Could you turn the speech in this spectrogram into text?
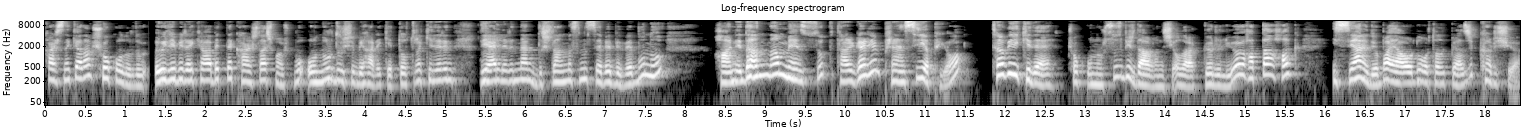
karşısındaki adam şok olurdu. Öyle bir rekabetle karşılaşmamış. Bu onur dışı bir hareket. Dothrakilerin diğerlerinden dışlanmasının sebebi ve bunu hanedanına mensup Targaryen prensi yapıyor. Tabii ki de çok onursuz bir davranış olarak görülüyor. Hatta halk isyan ediyor. Bayağı orada ortalık birazcık karışıyor.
